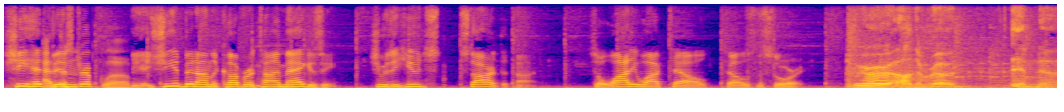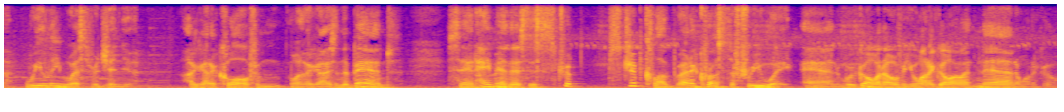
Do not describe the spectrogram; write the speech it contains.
She had been At the strip club. She had been on the cover of Time magazine. She was a huge star at the time. So Waddy Wachtel tells the story. We were on the road in uh, Wheeling, West Virginia. I got a call from one of the guys in the band saying, "Hey man, there's this strip strip club right across the freeway, and we're going over. You want to go?" I went, "Nah, I don't want to go."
